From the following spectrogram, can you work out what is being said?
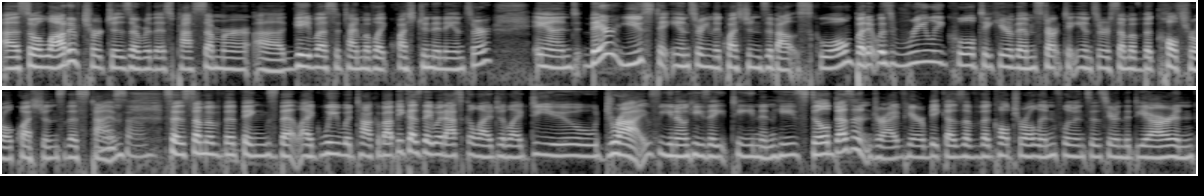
uh, so a lot of churches over this past summer uh, gave us a time of like question and answer. And they're used to answering the questions about school but it was really cool to hear them start to answer some of the cultural questions this time. Awesome. so some of the things that like we would talk about because they would ask Elijah like, "Do you drive?" You know, he's 18 and he still doesn't drive here because of the cultural influences here in the DR, and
